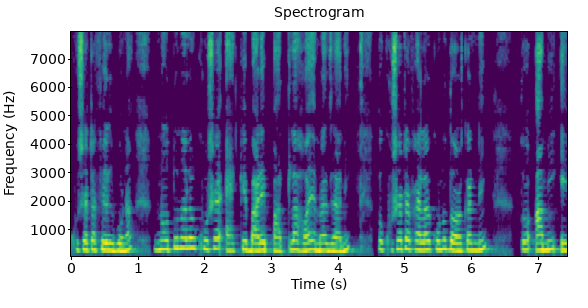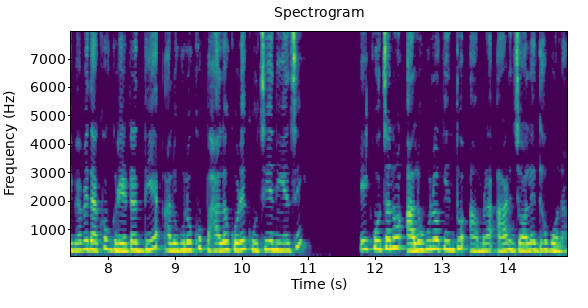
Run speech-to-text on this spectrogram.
খোসাটা ফেলব না। নতুন আলুর খোসা একেবারে পাতলা হয়, আমরা জানি। তো খোসাটা ফেলার কোনো দরকার নেই। তো আমি এইভাবে দেখো গ্রেটার দিয়ে আলুগুলো খুব ভালো করে কুচিয়ে নিয়েছি। এই কোচানো আলুগুলো কিন্তু আমরা আর জলে ধোবো না।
